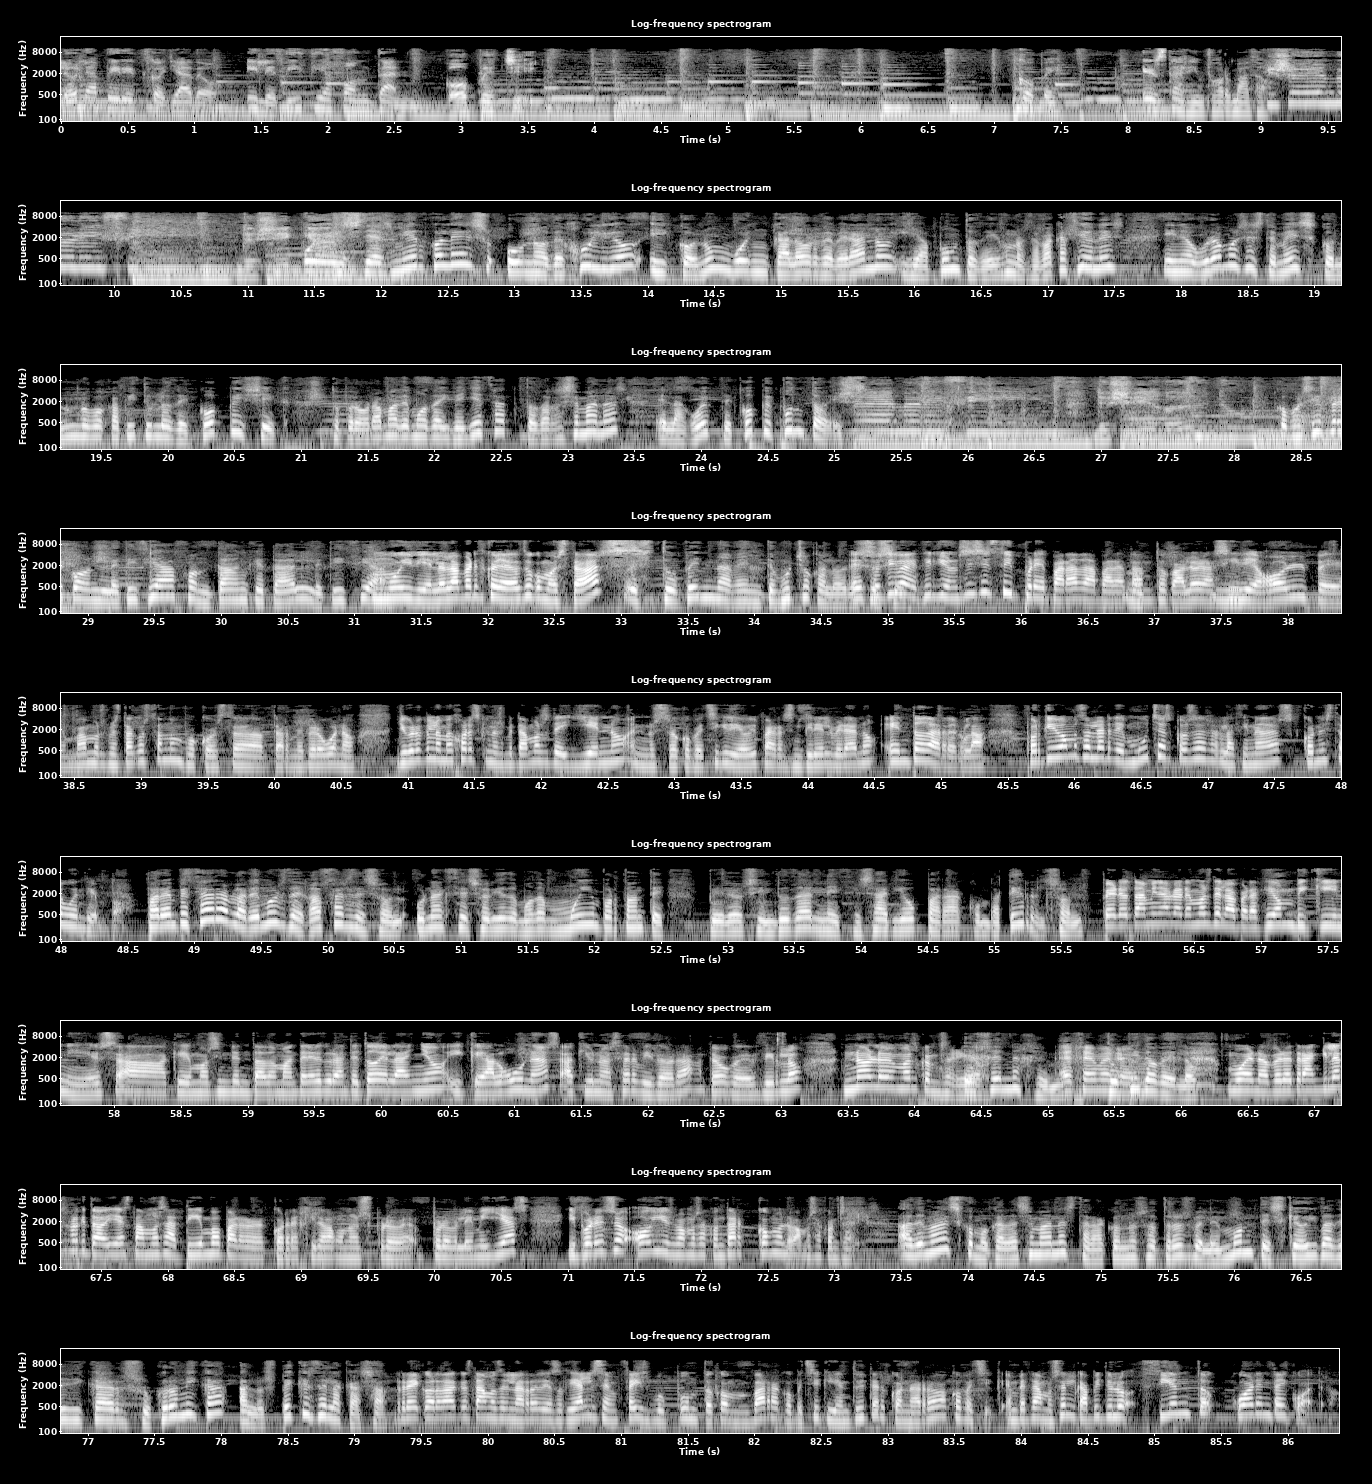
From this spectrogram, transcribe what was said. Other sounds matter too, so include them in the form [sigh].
Lola Pérez Collado y Leticia Fontán. Cope Chic. Cope. Estar informado. Pues ya es miércoles 1 de julio y con un buen calor de verano y a punto de irnos de vacaciones, inauguramos este mes con un nuevo capítulo de Cope Chic, tu programa de moda y belleza todas las semanas en la web de cope.es. Como siempre con Leticia Fontán, ¿qué tal, Leticia? Muy bien, Lola Pérez Collado, ¿tú cómo estás? Estupendamente, mucho calor. Eso, Eso, te iba a sí. decir, yo no sé si estoy preparada para tanto calor así de golpe. Vamos, me está costando un poco esto de adaptarme, pero bueno, yo creo que lo mejor es que nos metamos de lleno en nuestro Copechic de hoy para sentir el verano en toda regla, porque hoy vamos a hablar de muchas cosas relacionadas con este buen tiempo. Para empezar hablaremos de gafas de sol, un accesorio de moda muy importante, pero sin duda necesario para combatir el sol. Pero también hablaremos de la operación Bikini, esa que hemos intentado mantener durante todo el año y que algunas, aquí una servidora, tengo que decirlo, no lo hemos conseguido. Ejem, ejem, Ejem, tupido velo. Bueno, pero tranquilas porque todavía estamos a tiempo para corregir algunos pro- problemillas y por eso hoy os vamos a contar cómo lo vamos a conseguir. Además, como cada semana estará con nosotros Belén Montes, que hoy va a dedicar su crónica a los peques de la casa. Recordad que estamos en las redes sociales en facebook.com barra copechic y en twitter con arroba copechic. Empezamos el capítulo 144.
